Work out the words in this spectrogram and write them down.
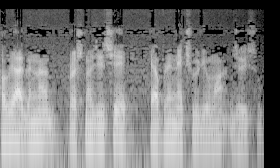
હવે આગળના પ્રશ્ન જે છે એ આપણે નેક્સ્ટ વિડીયોમાં જોઈશું.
